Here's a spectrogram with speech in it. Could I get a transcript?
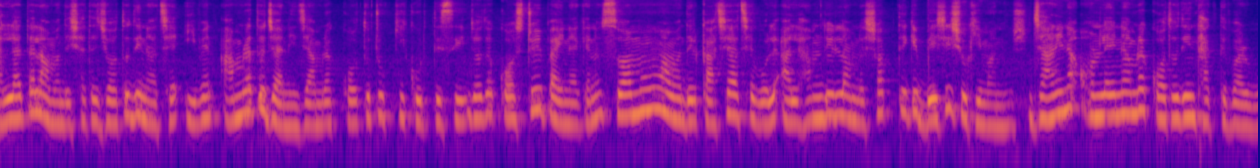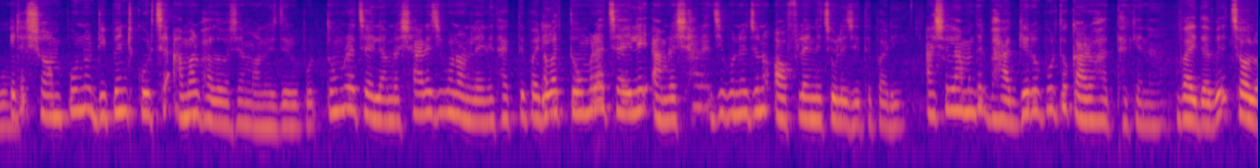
আল্লাহ তালা আমাদের সাথে যতদিন আছে ইভেন আমরা তো জানি যে আমরা কতটুক কি করতেছি, যত কষ্টই পাই না কেন সোয়ামও আমাদের কাছে আছে বলে আলহামদুলিল্লাহ আমরা সব থেকে বেশি সুখী মানুষ। জানি না অনলাইনে আমরা কতদিন থাকতে পারব। এটা সম্পূর্ণ ডিপেন্ড করছে আমার ভালোবাসার মানুষদের উপর। তোমরা চাইলে আমরা সারা জীবন অনলাইনে থাকতে পারি, আবার তোমরা চাইলে আমরা সারা জীবনের জন্য অফলাইনে চলে যেতে পারি। আসলে আমাদের ভাগ্যের উপর তো কারও হাত থাকে না। ভাই দাবে চলো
